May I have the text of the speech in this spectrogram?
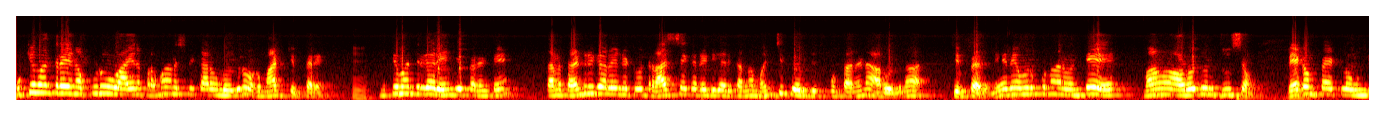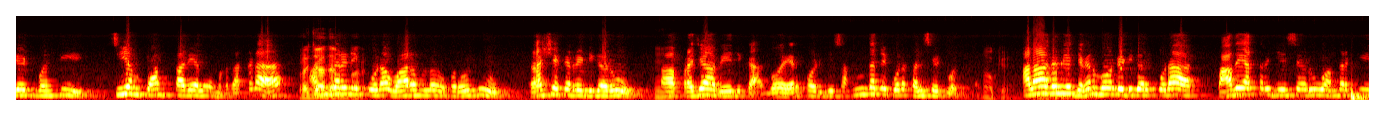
ముఖ్యమంత్రి అయినప్పుడు ఆయన ప్రమాణ స్వీకారం రోజున ఒక మాట చెప్పారండి. ముఖ్యమంత్రి గారు ఏం చెప్పారంటే తన తండ్రి గారు అయినటువంటి రాజశేఖర రెడ్డి గారి కన్నా మంచి పేరు తెచ్చుకుంటానని ఆ రోజున చెప్పారు. నేనేమనుకున్నాను అంటే మనం ఆ రోజున చూసాం. బేగంపేటలో ఉండేటువంటి సీఎం క్యాంప్ కార్యాలయం ఉంటుంది. అక్కడ అందరినీ. కూడా. వారంలో ఒక రోజు రాజశేఖర రెడ్డి గారు ఆ ప్రజా వేదిక ఏర్పాటు చేసి అందరినీ కూడా కలిసేటువంటి. అలాగనే జగన్మోహన్ రెడ్డి గారు కూడా పాదయాత్ర చేశారు అందరికి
